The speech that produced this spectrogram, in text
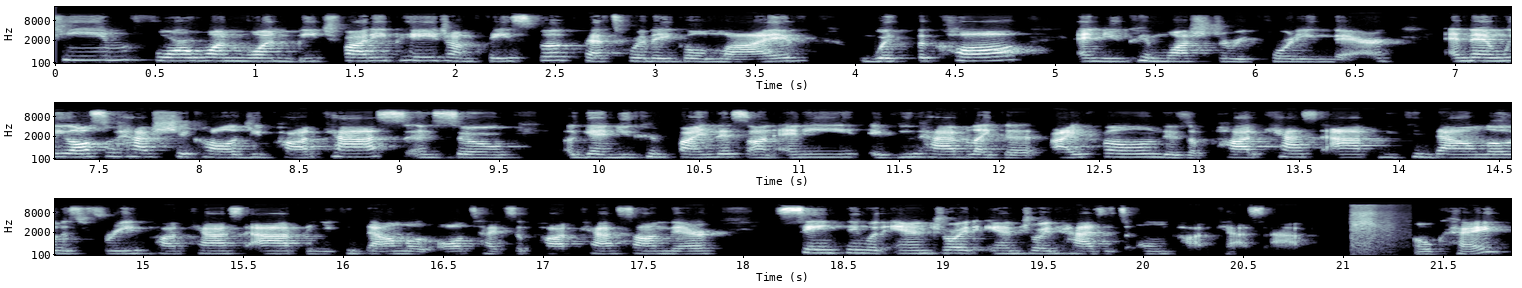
Team 411 Beachbody page on Facebook. That's where they go live with the call and you can watch the recording there. And then we also have Shakeology podcasts. And so again, you can find this on any, if you have like an iPhone, there's a podcast app you can download. It's free podcast app and you can download all types of podcasts on there. Same thing with Android. Android has its own podcast app. Okay.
